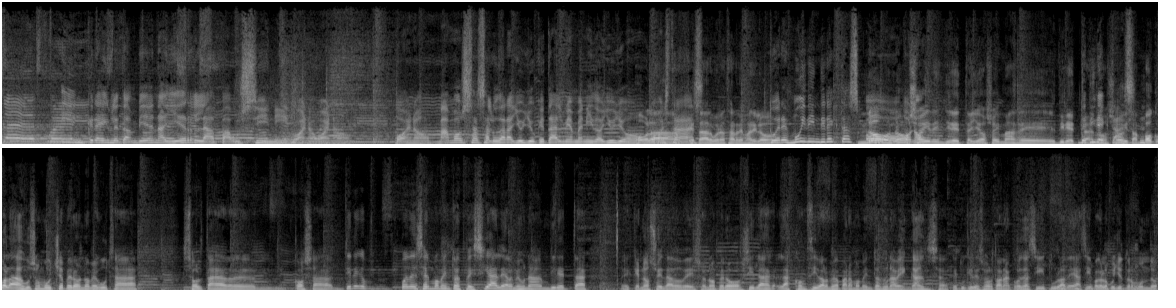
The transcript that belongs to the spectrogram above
se fue. Increíble también ayer la Pausini. Bueno, bueno. Bueno, vamos a saludar a Yuyu. ¿Qué tal? Bienvenido, Yuyu. Hola, ¿Cómo estás? ¿qué tal? Buenas tardes, Mariló. ¿Tú eres muy de indirectas No, o, no, o soy de indirecta, yo soy más de directa. De directas. No soy, tampoco las uso mucho, pero no me gusta soltar eh, cosas. Tiene que, pueden ser momentos especiales, a lo mejor una directa, eh, que no soy dado de eso, ¿no? Pero sí las, las concibo a lo mejor para momentos de una venganza, que tú quieres soltar una cosa así, tú la dejas así para que lo escuche todo el mundo,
